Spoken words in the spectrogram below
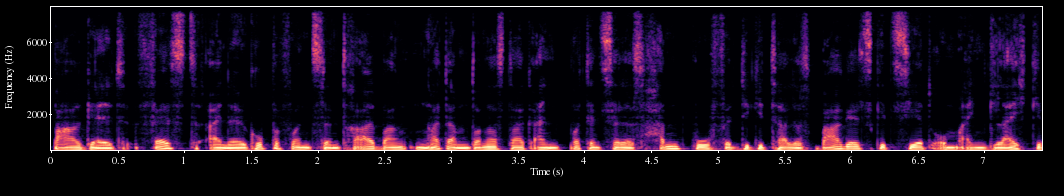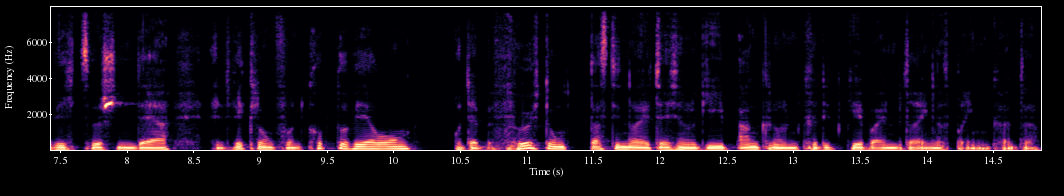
Bargeld fest. Eine Gruppe von Zentralbanken hat am Donnerstag ein potenzielles Handbuch für digitales Bargeld skizziert, um ein Gleichgewicht zwischen der Entwicklung von Kryptowährungen und der Befürchtung, dass die neue Technologie Banken und Kreditgeber in Bedrängnis bringen könnte.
